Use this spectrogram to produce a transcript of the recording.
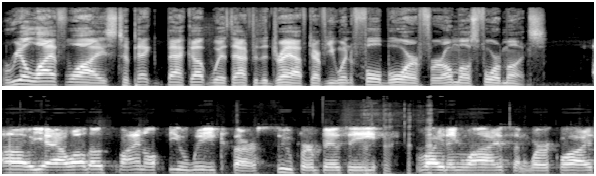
real life wise to pick back up with after the draft after you went full bore for almost four months? Oh yeah, well those final few weeks are super busy writing wise and work wise.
